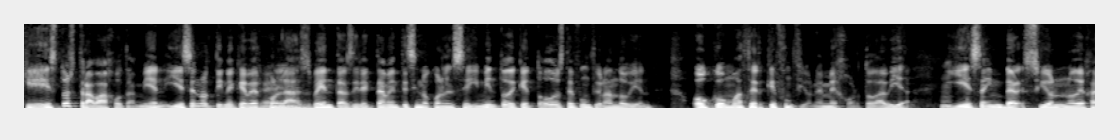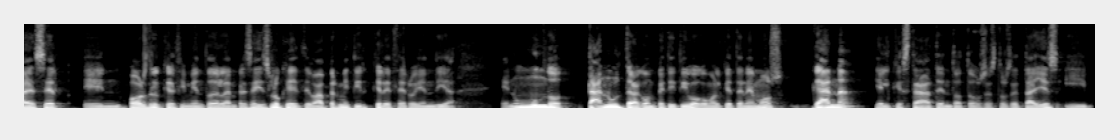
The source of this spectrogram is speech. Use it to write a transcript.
que esto es trabajo también y ese no tiene que ver con las ventas directamente, sino con el seguimiento de que todo esté funcionando bien o cómo hacer que funcione mejor todavía. Hmm. Y esa inversión no deja de ser en pos del crecimiento de la empresa y es lo que te va a permitir crecer hoy en día en un mundo tan ultra competitivo como el que tenemos, gana el que está atento a todos estos detalles y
